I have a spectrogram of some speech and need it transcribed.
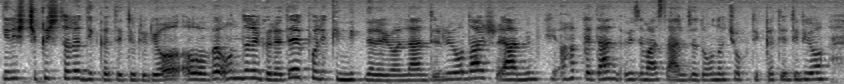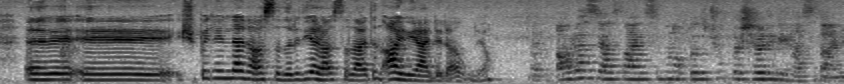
Giriş çıkışlara dikkat ediliyor ve onlara göre de polikliniklere yönlendiriliyorlar. Yani mümkün, hakikaten bizim hastanemizde de ona çok dikkat ediliyor. Ee, e, şüphelenilen hastaları diğer hastalardan ayrı yerlere alınıyor. Avrasya Hastanesi bu noktada çok başarılı bir hastane.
